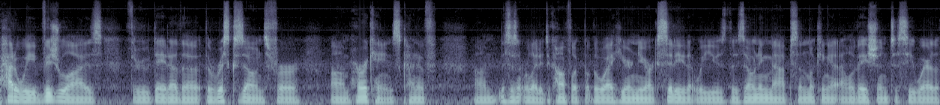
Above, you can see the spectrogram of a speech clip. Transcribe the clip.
how do we visualize through data the, the risk zones for um, hurricanes, kind of. Um, this isn't related to conflict, but the way here in New York City that we use the zoning maps and looking at elevation to see where the,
